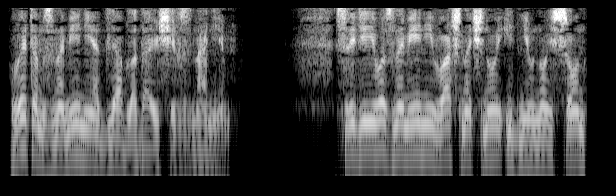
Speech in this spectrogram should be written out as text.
в этом знамение для обладающих знанием. Среди его знамений ваш ночной и дневной сон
